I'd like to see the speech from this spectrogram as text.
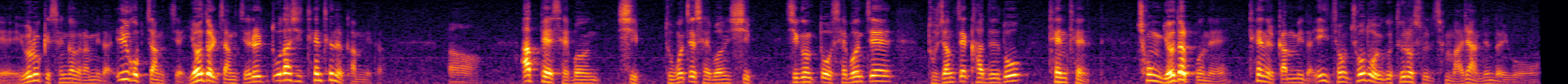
예, 요렇게 생각을 합니다. 일곱 장째, 여덟 장째를 또다시 텐텐을 깝니다. 어, 앞에 세 번 10, 두 번째 세 번 10, 지금 또 세 번째 두 장째 카드도 텐텐, 총 여덟 번에 텐을 깝니다. 이, 저, 저도 이거 들었을 때 참 말이 안 된다, 이거.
